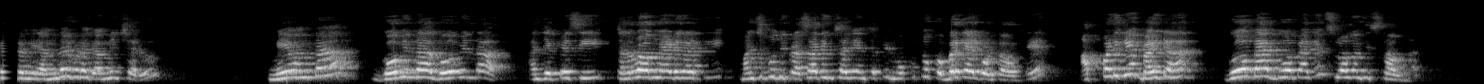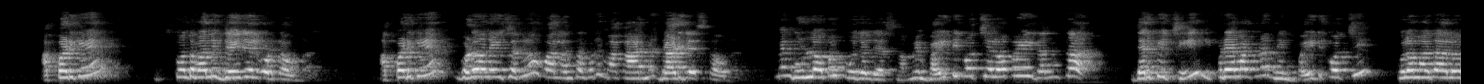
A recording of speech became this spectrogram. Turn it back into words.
ఇక్కడ మీరందరూ కూడా గమనించారు. మేమంతా గోవిందా గోవిందా అని చెప్పేసి చంద్రబాబు నాయుడు గారికి మంచి బుద్ధి ప్రసాదించాలి అని చెప్పి మొక్కుతో కొబ్బరికాయలు కొడతా ఉంటే అప్పటికే బయట గో బ్యాక్ గో బ్యాక్ అని స్లోగన్స్ ఇస్తా ఉన్నారు. అప్పటికే కొంతమంది జైజైలు కొడతా ఉన్నారు. అప్పటికే గొడవ నేచర్లో వాళ్ళంతా కూడా మా కారు మీద దాడి చేస్తా ఉన్నారు. మేము గుడి లోపల పూజలు చేస్తున్నాం. మేము బయటికి వచ్చే లోపల ఇదంతా జరిపించి ఇప్పుడేమంటున్నారు నేను బయటకు వచ్చి కుల మతాలు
